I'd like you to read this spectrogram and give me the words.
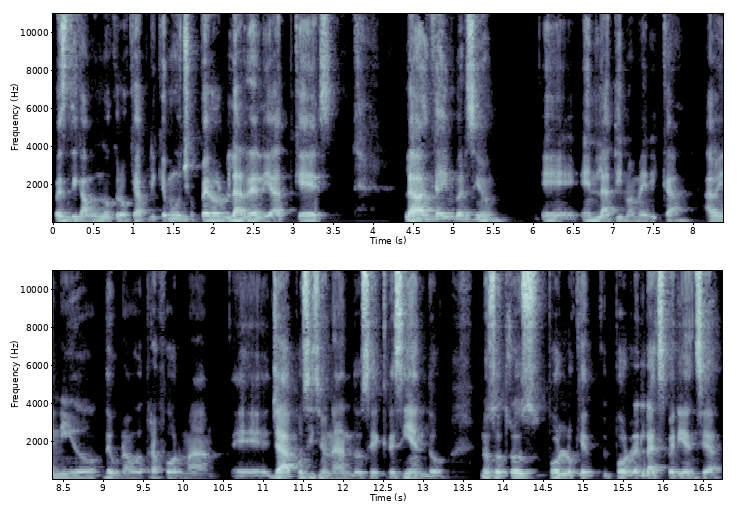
pues digamos, no creo que aplique mucho, pero la realidad que es, la banca de inversión eh, en Latinoamérica ha venido de una u otra forma eh, ya posicionándose, creciendo, nosotros, por lo que, por la experiencia,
